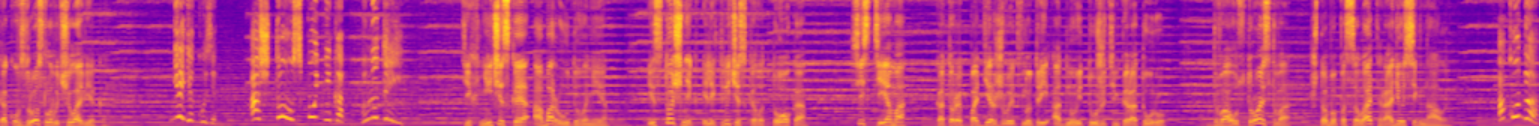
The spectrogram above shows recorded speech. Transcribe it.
как у взрослого человека. Дядя Кузя, а что у спутника внутри? Техническое оборудование, источник электрического тока, система, которая поддерживает внутри одну и ту же температуру, два устройства, чтобы посылать радиосигналы. А куда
